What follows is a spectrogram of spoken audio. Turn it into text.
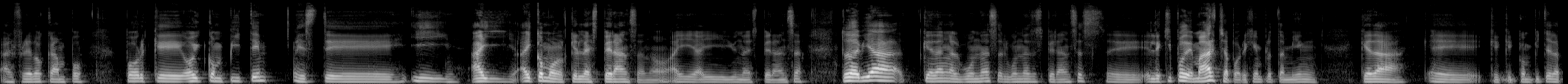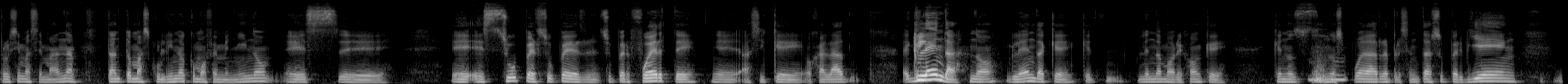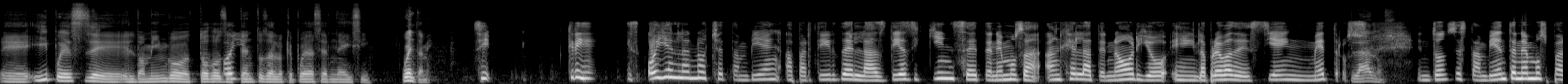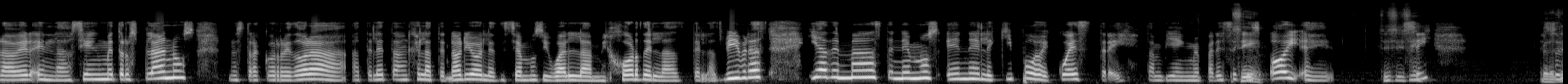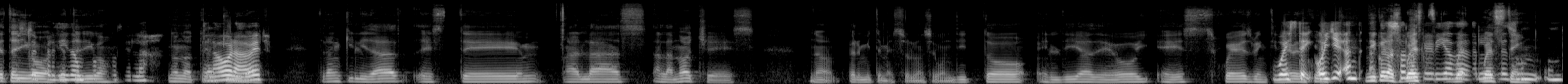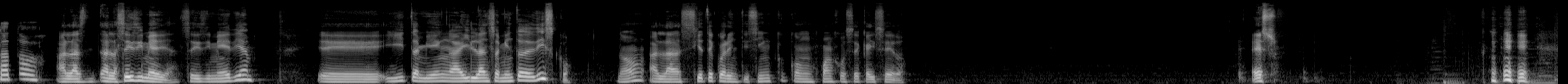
Alfredo Campo, porque hoy compite este, y hay, hay como que la esperanza, ¿no? Hay, hay una esperanza. Todavía quedan algunas, algunas esperanzas. Eh, el equipo de marcha, por ejemplo, también queda, eh, que, compite la próxima semana, tanto masculino como femenino, es... Eh, es súper, súper, súper fuerte, así que ojalá Glenda, ¿no? Glenda, que, que Glenda Morejón, que, que nos, nos pueda representar súper bien. Eh, y pues eh, el domingo todos atentos a lo que puede hacer Nacy. Cuéntame. Sí, Cris, Hoy en la noche también, a partir de las 10 y 15, tenemos a Ángela Tenorio en la prueba de 100 metros. Planos. Entonces también tenemos para ver en las 100 metros planos, nuestra corredora atleta Ángela Tenorio, le deseamos igual la mejor de las, de las vibras. Y además tenemos en el equipo ecuestre también, me parece que es hoy. Eh, sí, sí, sí. Pero estoy, te digo, un poco de la, no, no, de la hora, a ver tranquilidad este a las a la noche no permíteme solo un segundito el día de hoy es jueves 29 oye Nicolás solo quería darles un, dato. A las a las seis y media seis y media eh, y también hay lanzamiento de disco no a las 7:45 con Juan José Caicedo. Eso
